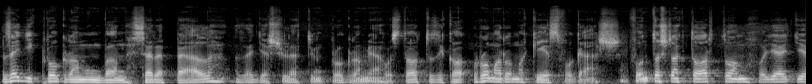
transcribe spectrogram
Az egyik programunkban szerepel, az Egyesületünk programjához tartozik a Roma-Roma készfogás. Fontosnak tartom, hogy egy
